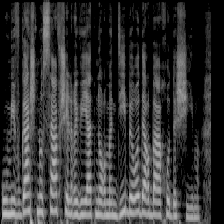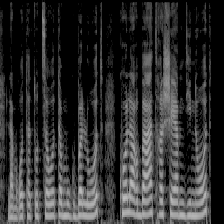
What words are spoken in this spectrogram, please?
הוא מפגש נוסף של רביעיית נורמנדי בעוד ארבעה חודשים. למרות התוצאות המוגבלות, כל ארבעת ראשי המדינות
